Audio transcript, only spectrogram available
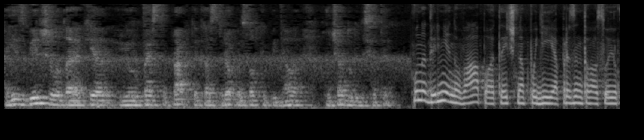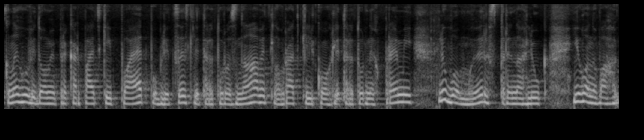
а її збільшили, так як є європейська практика, з 3% підняли хоча б до 10%. У надвірні нова поетична подія презентував свою книгу відомий прикарпатський поет, публіцист, літературознавець, лауреат кількох літературних премій Любомир Стринаглюк. Його нова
